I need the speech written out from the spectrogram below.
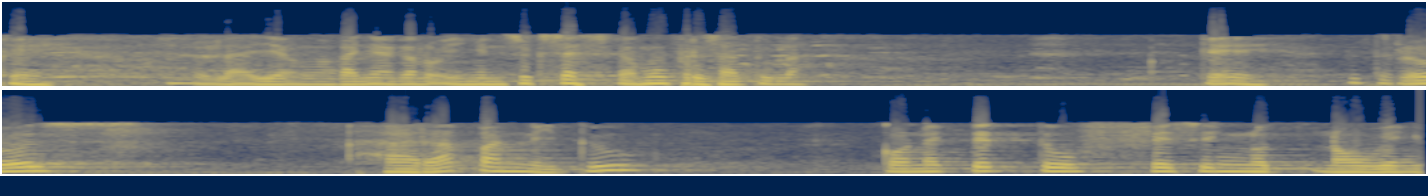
Oke. Okay. Lah ya makanya kalau ingin sukses kamu bersatulah. Oke. Okay. Terus harapan itu connected to facing not knowing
